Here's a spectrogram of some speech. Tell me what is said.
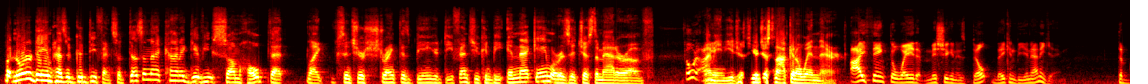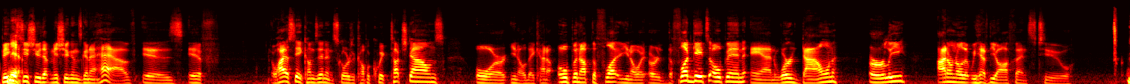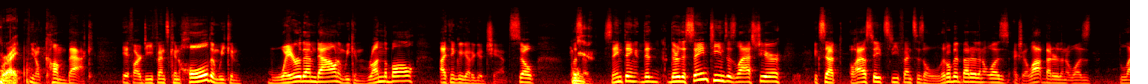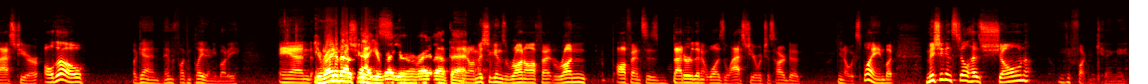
But Notre Dame has a good defense, so doesn't that kind of give you some hope that, like, since your strength is being your defense, you can be in that game, or is it just a matter of? Oh, I mean, you just you're just not going to win there. I think the way that Michigan is built, they can be in any game. The biggest Yeah. issue that Michigan's going to have is if Ohio State comes in and scores a couple quick touchdowns, or you know they kind of open up the flood, you know, or the floodgates open and we're down early. I don't know that we have the offense to Right. you know come back. If our defense can hold and we can wear them down and we can run the ball, I think we got a good chance. So, listen, same thing. They're- the same teams as last year, except Ohio State's defense is a little bit better than it was. Actually, a lot better than it was last year. Although, again, they haven't fucking played anybody. And You're right about that. You're right. You're right about that. you know, Michigan's run offense run offense is better than it was last year, which is hard to, you know, explain. But Michigan still has shown. You're fucking kidding me.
